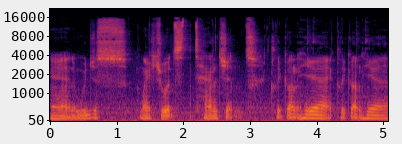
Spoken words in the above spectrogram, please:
And we just make sure it's tangent. Click on here, click on here.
